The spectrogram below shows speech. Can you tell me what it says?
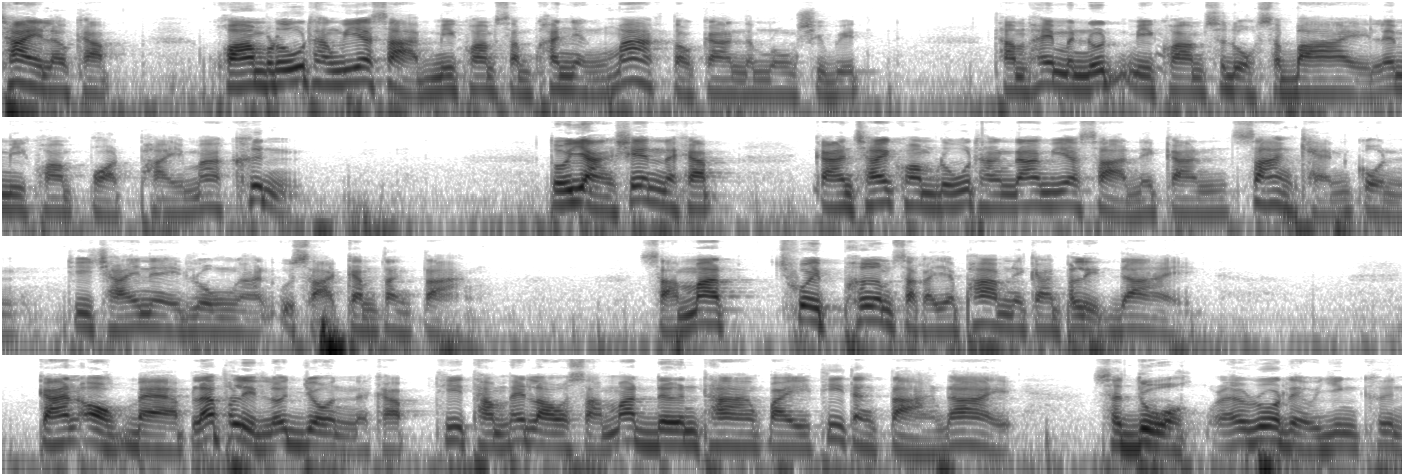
ใช่แล้วครับ ความรู้ทางวิทยาศาสตร์มีความสำคัญอย่างมากต่อการดำรงชีวิตทำให้มนุษย์มีความสะดวกสบายและมีความปลอดภัยมากขึ้น ตัวอย่างเช่นนะครับ การใช้ความรู้ทางด้านวิทยาศาสตร์ในการสร้างแขนกลที่ใช้ในโรงงานอุตสาหกรรมต่างๆ สามารถช่วยเพิ่มศักยภาพในการผลิตได้ การออกแบบและผลิตรถยนต์นะครับที่ทำให้เราสามารถเดินทางไปที่ต่างๆ ได้สะดวกและรวดเร็วยิ่งขึ้น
